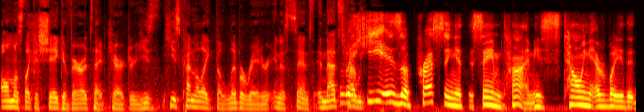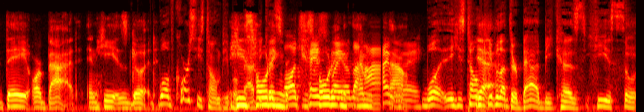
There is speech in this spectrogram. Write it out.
almost like a Che Guevara type character. He's he's kind of like the liberator in a sense, and that's how we, he is oppressing at the same time. He's telling everybody that they are bad and he is good. Well, of course, he's telling people He's that holding- because- Well, He's holding way or the them down. highway. Well, he's telling Yeah. people that they're bad because he is so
